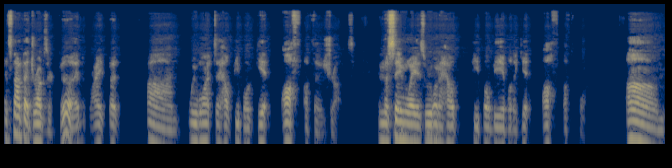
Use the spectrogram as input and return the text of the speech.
it's not that drugs are good, right? But um, we want to help people get off of those drugs in the same way as we want to help people be able to get off of porn. Um,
